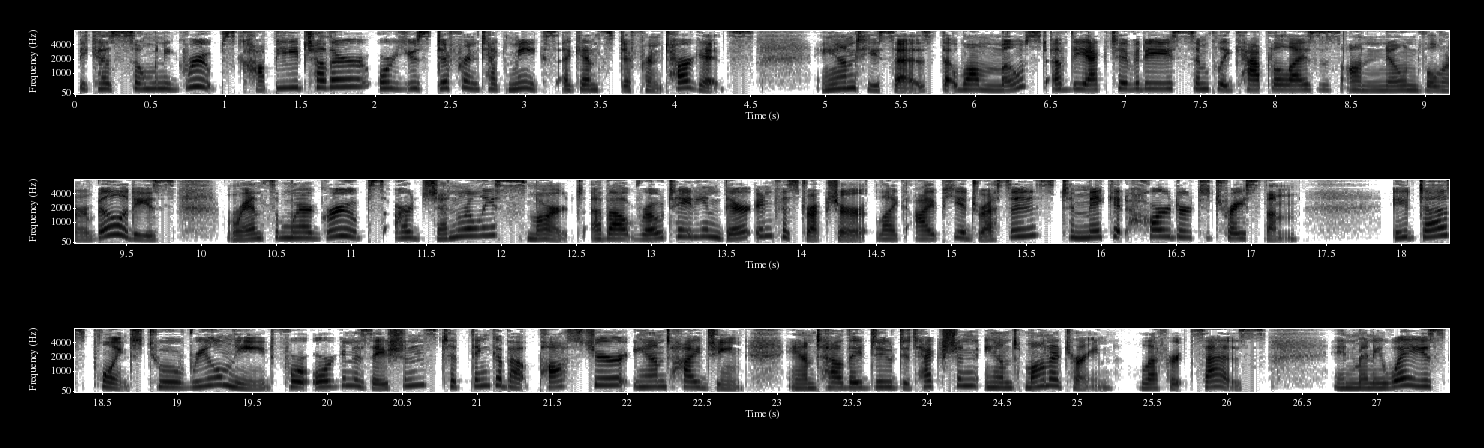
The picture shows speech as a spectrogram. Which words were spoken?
because so many groups copy each other or use different techniques against different targets. And he says that while most of the activity simply capitalizes on known vulnerabilities, ransomware groups are generally smart about rotating their infrastructure like IP addresses to make it harder to trace them. It does point to a real need for organizations to think about posture and hygiene and how they do detection and monitoring, Leffert says. In many ways,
